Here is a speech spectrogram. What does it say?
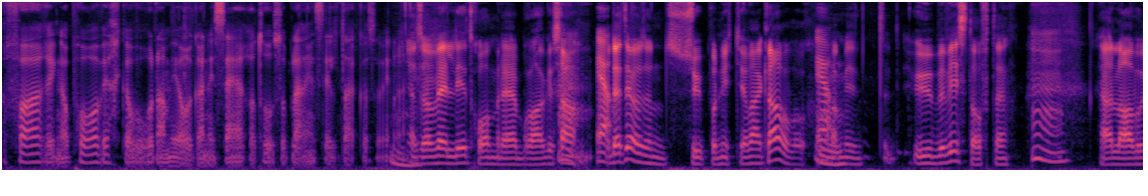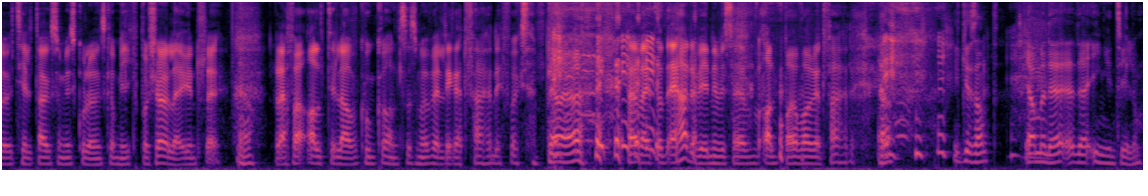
erfaringer påvirker hvordan vi organiserer trosopplæringstiltak osv. Mm. Altså Veldig i tråd med det Brage sa. Mm, ja. Og dette er jo sånn supernyttig å være klar over. Ja. Ubevisst ofte. Mm. Jeg har lave tiltak som vi skulle ønske vi gikk på sjøl, egentlig. Ja. Derfor har jeg alltid lav konkurranse som er veldig rettferdig, f.eks. Ja, ja. Jeg vet at jeg hadde vunnet hvis jeg alt bare var rettferdig. Ikke sant? Ja, men det, det er ingen tvil om.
